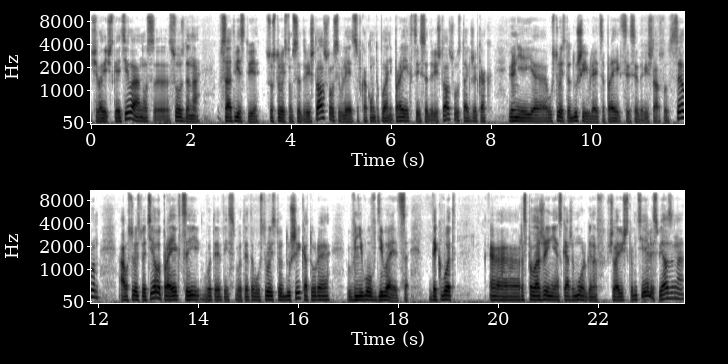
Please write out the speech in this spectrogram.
человеческое тело, оно создано в соответствии с устройством Седри Шталшус, является в каком-то плане проекцией Седри Шталшус, так же, как вернее, устройство души является проекцией Седри Шталшус в целом, а устройство тела проекцией вот, этой, вот этого устройства души, которое в него вдевается. Так вот, э, расположение, скажем, органов в человеческом теле связано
